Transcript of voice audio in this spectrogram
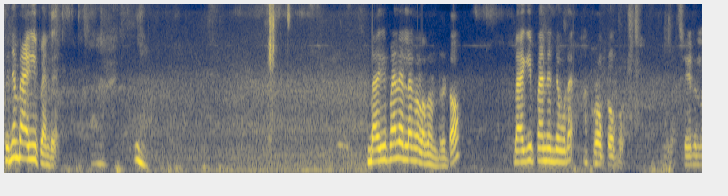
പിന്നെ ബാഗി പാന്റ് ബാഗി പാന്റ് എല്ലാ കളറും ഉണ്ട് കേട്ടോ. ബാഗി പാന്റിന്റെ കൂടെ ക്രോപ്പ് ടോപ്പ് ചേരുന്ന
